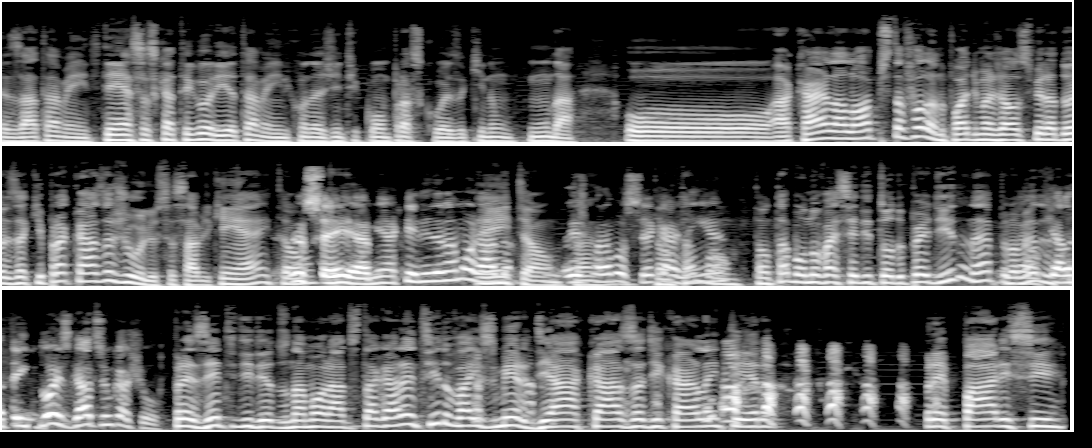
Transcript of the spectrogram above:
Exatamente. Tem essas categorias também, quando a gente compra as coisas que não, não dá. O... A Carla Lopes tá falando, pode manjar os aspiradores aqui pra casa, Júlio. Você sabe quem é, então... Eu sei, é a minha querida namorada. É, então. um beijo tá- para você, então Carlinha. Tá bom. Então tá bom, não vai ser de todo perdido, né? Pelo Não, menos. ela tem dois gatos e um cachorro. Presente de dia dos namorados tá garantido, vai esmerdear a casa de Carla inteira. Prepare-se,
